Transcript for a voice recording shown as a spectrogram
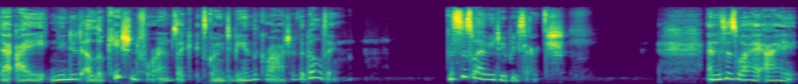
that I needed a location for. And I was like, it's going to be in the garage of the building. This is why we do research. And this is why I,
